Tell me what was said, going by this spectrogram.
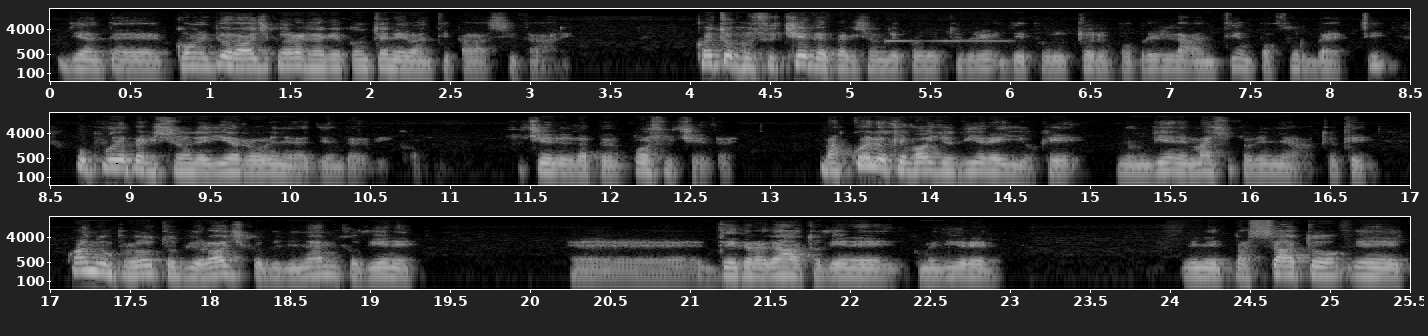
di, eh, come biologico in realtà che conteneva antiparassitari. Questo può succedere perché ci sono dei, prodotti, dei produttori un po' brillanti, un po' furbetti, oppure perché ci sono degli errori nelle aziende agricole. Succede da, può succedere. Ma quello che voglio dire io, che non viene mai sottolineato, è che quando un prodotto biologico biodinamico viene eh, degradato, viene, come dire, viene passato, viene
